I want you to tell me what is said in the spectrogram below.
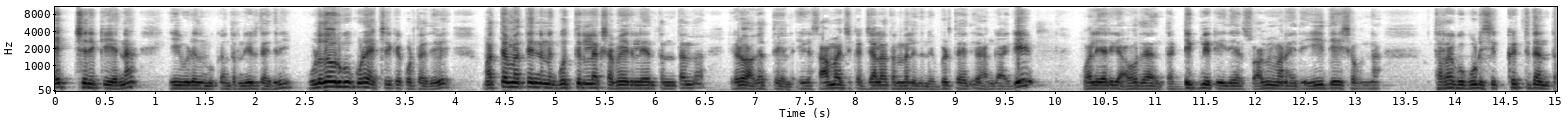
ಎಚ್ಚರಿಕೆಯನ್ನು ಈ ವಿಡಿಯೋದ ಮುಖಾಂತರ ನೀಡ್ತಾ ಇದ್ದೀನಿ. ಉಳಿದವ್ರಿಗೂ ಕೂಡ ಎಚ್ಚರಿಕೆ ಕೊಡ್ತಾ ಇದ್ದೀವಿ. ಮತ್ತೆ ಮತ್ತೆ ನನಗೆ ಗೊತ್ತಿರಲಿಲ್ಲ, ಕ್ಷಮೆ ಇರಲಿ ಅಂತಂತಂದು ಹೇಳೋ ಅಗತ್ಯ ಇಲ್ಲ. ಈಗ ಸಾಮಾಜಿಕ ಜಾಲತಾಣದಲ್ಲಿ ಇದನ್ನು ಬಿಡ್ತಾ ಇದ್ದೀವಿ. ಹಾಗಾಗಿ ಹೊಲಿಯರಿಗೆ ಅವ್ರದೇ ಆದಂಥ ಡಿಗ್ನಿಟಿ ಇದೆ, ಸ್ವಾಭಿಮಾನ ಇದೆ. ಈ ದೇಶವನ್ನು ತರಗುಗೂಡಿಸಿ ಕಟ್ಟಿದಂಥ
